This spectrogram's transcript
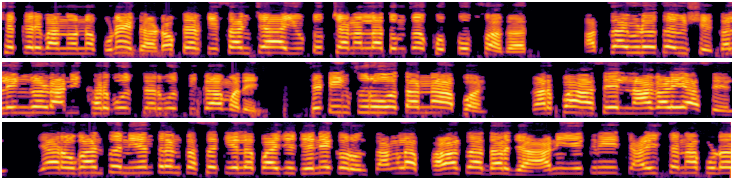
शेतकरी बांधवांना पुन्हा एकदा डॉक्टर किसानच्या युट्यूब चॅनलला तुमचं खूप खूप स्वागत. आजचा व्हिडिओचा विषय कलिंगड आणि खरबूज टरबूज पिकामध्ये सेटिंग सुरू होताना आपण करपा असेल नागाळे असेल या रोगांचं नियंत्रण कसं केलं पाहिजे जेणेकरून चांगला फळाचा दर्जा आणि एकरी चाळीस टना पुढं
